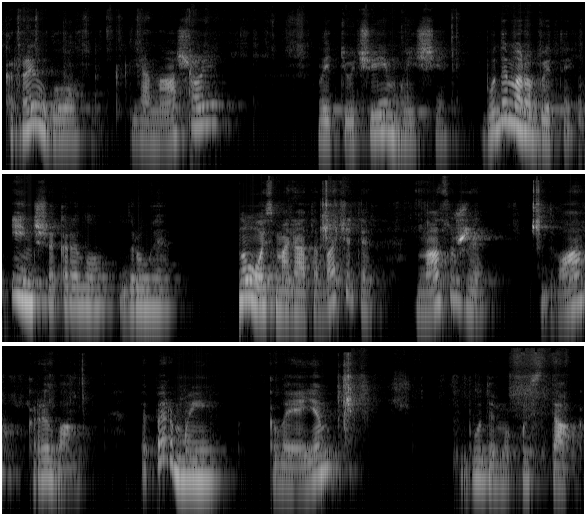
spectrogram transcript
крило для нашої летючої миші. Будемо робити інше крило, друге. Ну, ось малята, бачите, у нас уже два крила. Тепер ми клеєм будемо ось так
